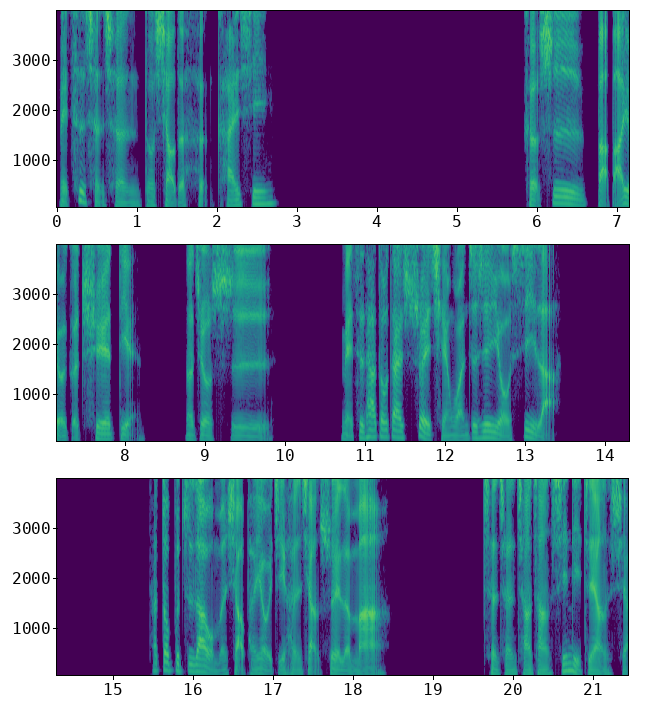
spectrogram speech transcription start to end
每次晨晨都笑得很开心。可是爸爸有一个缺点，那就是每次他都在睡前玩这些游戏啦。他都不知道我们小朋友已经很想睡了吗？晨晨常常心里这样想。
